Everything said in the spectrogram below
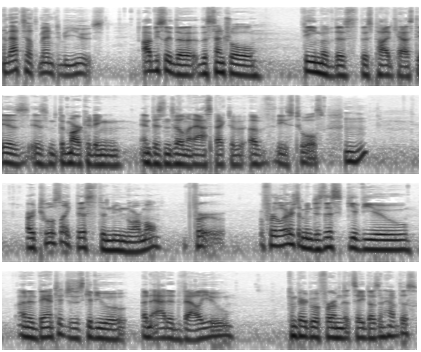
And that's how it's meant to be used. Obviously, the the central theme of this this podcast is is the marketing and business development aspect of, of these tools. Mm-hmm. Are tools like this the new normal for for lawyers? I mean, does this give you an advantage? Does this give you a, an added value compared to a firm that say doesn't have this?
